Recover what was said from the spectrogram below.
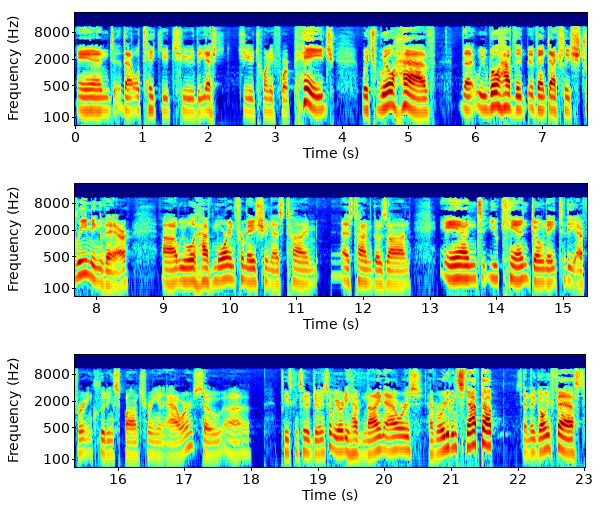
and that will take you to the SGU 24 page, which will have that we will have the event actually streaming there. Uh, we will have more information as time as time goes on, and you can donate to the effort, including sponsoring an hour. So uh, please consider doing so. We already have nine hours have already been snapped up, and they're going fast.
